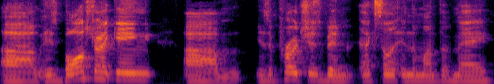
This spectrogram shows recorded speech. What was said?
Um, his ball striking, um, his approach has been excellent in the month of May.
